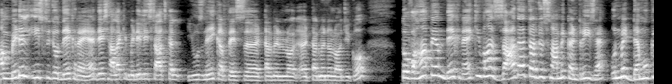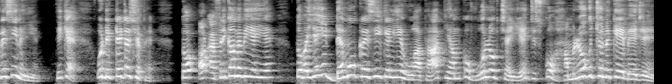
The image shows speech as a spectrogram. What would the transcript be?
हम मिडिल ईस्ट जो देख रहे हैं, देश हालाँकि मिडिल ईस्ट आजकल यूज़ नहीं करते इस टर्मिनोलॉजी को तो वहाँ पे हम देख रहे हैं कि वहाँ ज़्यादातर जो इस्लामिक कंट्रीज़ है, उनमें डेमोक्रेसी नहीं है। ठीक है? वो डिक्टेटरशिप है। तो और अफ्रीका में भी यही है। तो भैया, ये डेमोक्रेसी के लिए हुआ था कि हमको वो लोग चाहिए जिसको हम लोग चुन के भेजें।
